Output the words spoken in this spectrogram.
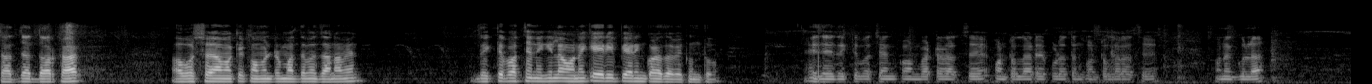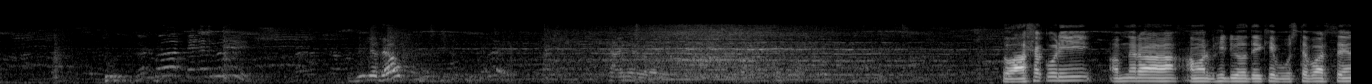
চার্জার দরকার, অবশ্যই আমাকে কমেন্টের মাধ্যমে জানাবেন। দেখতে পাচ্ছেন এগুলো অনেকেই রিপেয়ারিং করা যাবে কিন্তু। এই যে দেখতে পাচ্ছেন কনভার্টার আছে কন্ট্রোলারের পুরাতন কন্ট্রোলার আছে, অনেকগুলা। তো আশা করি আপনারা আমার ভিডিও দেখে বুঝতে পারছেন।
